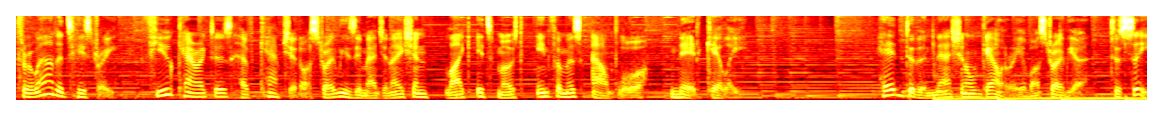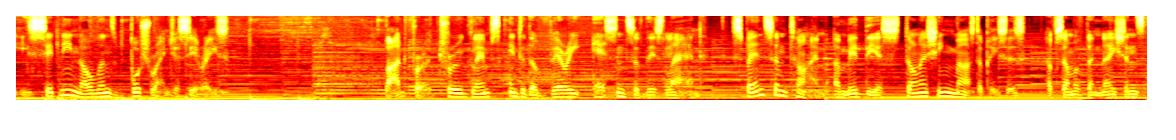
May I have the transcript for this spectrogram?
Throughout its history, few characters have captured Australia's imagination like its most infamous outlaw, Ned Kelly head to the National Gallery of Australia to see Sidney Nolan's Bushranger series. But for a true glimpse into the very essence of this land, spend some time amid the astonishing masterpieces of some of the nation's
